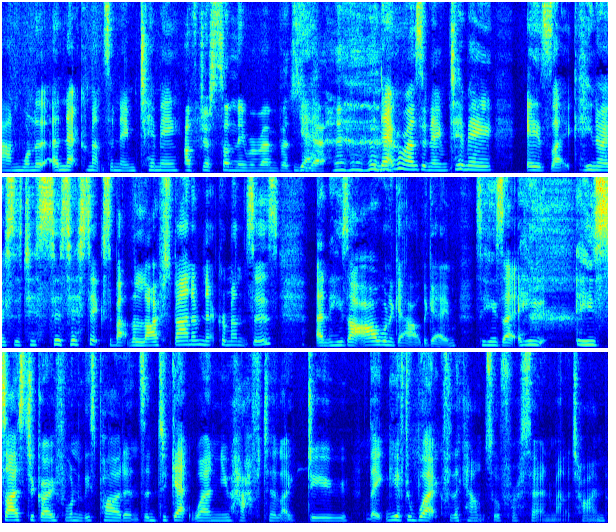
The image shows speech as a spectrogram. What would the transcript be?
and one of, a necromancer named Timmy. I've just suddenly remembered. Yeah. Yeah. the necromancer named Timmy is like he knows stati- statistics about the lifespan of necromancers, and he's like, I want to get out of the game. So he's like, he he decides to go for one of these pardons, and to get one, you have to like do like you have to work for the council for a certain amount of time,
